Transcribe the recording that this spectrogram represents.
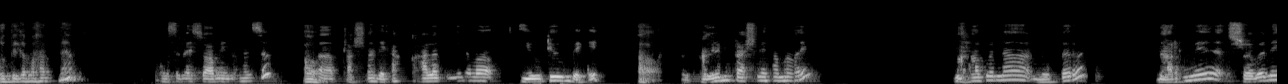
බුද්ධික මහත්මයා අවසරයි ස්වාමීන් වහන්සේ ප්‍රශ්න දෙකක් අහලා තියෙනවා YouTube එකේ. ඔව් පළවෙනි ප්‍රශ්නේ තමයි භාවනා නොකර ධර්මය ශ්‍රවණය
